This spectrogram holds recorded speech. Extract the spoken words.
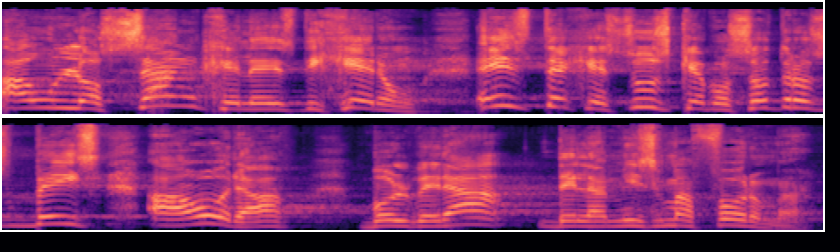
Aún los ángeles dijeron, este Jesús que vosotros veis ahora volverá de la misma forma.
